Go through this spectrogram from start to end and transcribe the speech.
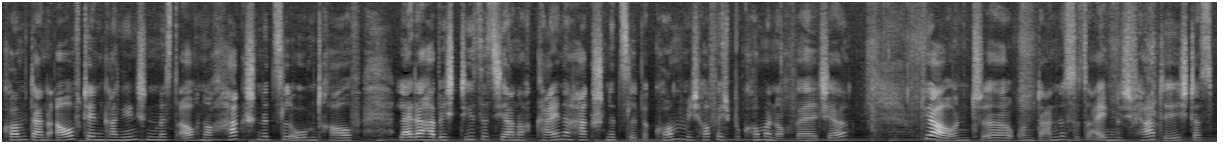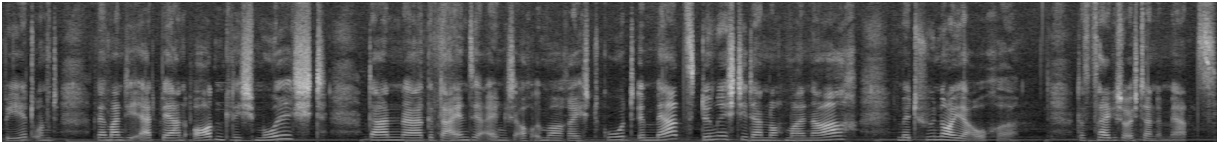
kommt dann auf den Kaninchenmist auch noch Hackschnitzel obendrauf. Leider habe ich dieses Jahr noch keine Hackschnitzel bekommen. Ich hoffe, ich bekomme noch welche. Ja, und, äh, und dann ist es eigentlich fertig, das Beet. Und wenn man die Erdbeeren ordentlich mulcht, dann äh, gedeihen sie eigentlich auch immer recht gut. Im März dünge ich die dann nochmal nach mit Hühnerjauche. Das zeige ich euch dann im März.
